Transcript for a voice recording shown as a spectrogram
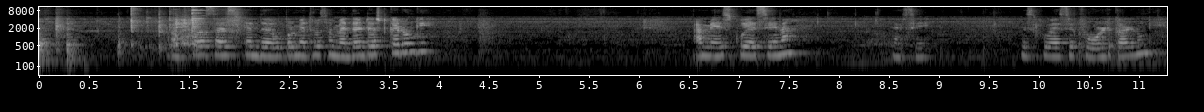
अब थोड़ा सा इसके अंदर ऊपर मैं थोड़ा सा मैदा डस्ट करूँगी। अब मैं इसको ऐसे ना, ऐसे, इसको ऐसे फोल्ड कर लूँगी।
